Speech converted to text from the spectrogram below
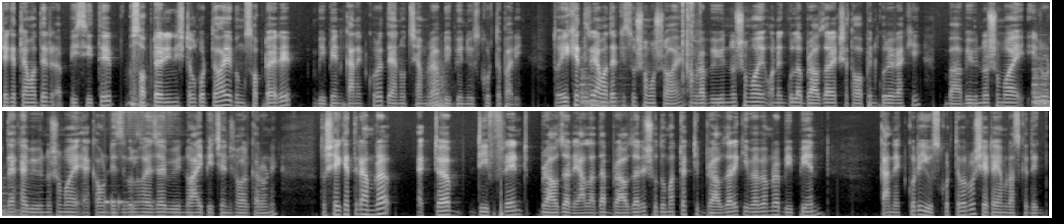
সেক্ষেত্রে আমাদের পিসিতে সফটওয়্যার ইনস্টল করতে হয় এবং সফটওয়্যারে ভিপিএন কানেক্ট করে দেন হচ্ছে আমরা ভিপিএন ইউজ করতে পারি। তো এই ক্ষেত্রে আমাদের কিছু সমস্যা হয়। আমরা বিভিন্ন সময় অনেকগুলা ব্রাউজার একসাথে ওপেন করে রাখি বা বিভিন্ন সময় ইরোর দেখায়, বিভিন্ন সময় অ্যাকাউন্ট ডিসেবল হয়ে যায়, বিভিন্ন আইপি চেঞ্জ হওয়ার কারণে। তো সেই ক্ষেত্রে আমরা একটা ডিফারেন্ট ব্রাউজারে আলাদা ব্রাউজারে শুধুমাত্র একটি ব্রাউজারে কীভাবে আমরা বিপিএন কানেক্ট করে ইউজ করতে পারব সেটাই আমরা আজকে দেখব।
